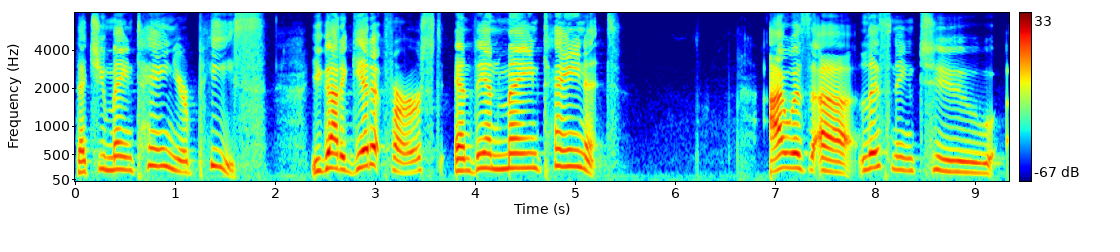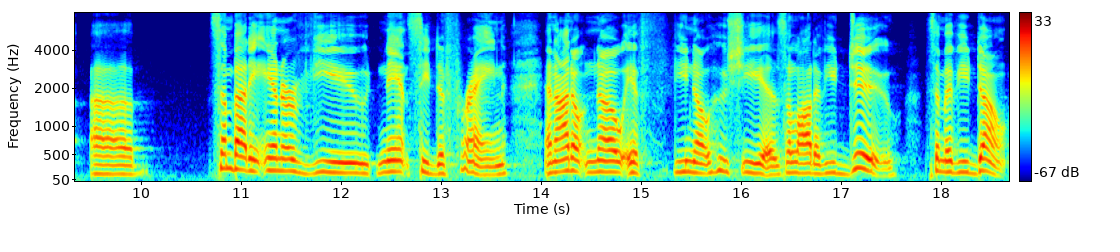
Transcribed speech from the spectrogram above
that you maintain your peace. You got to get it first and then maintain it. I was uh, listening to uh, somebody interview Nancy Dufresne, and I don't know if you know who she is. A lot of you do, some of you don't.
